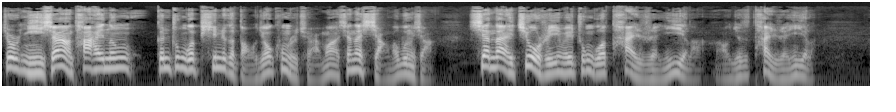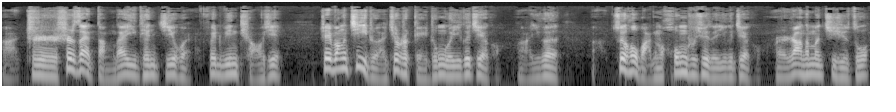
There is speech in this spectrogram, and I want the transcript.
就是你想想，他还能跟中国拼这个岛礁控制权吗？现在想都不用想。现在就是因为中国太仁义了啊，我觉得太仁义了。啊，只是在等待一天机会。菲律宾挑衅这帮记者，就是给中国一个借口啊，一个啊，最后把他们轰出去的一个借口，让他们继续作。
